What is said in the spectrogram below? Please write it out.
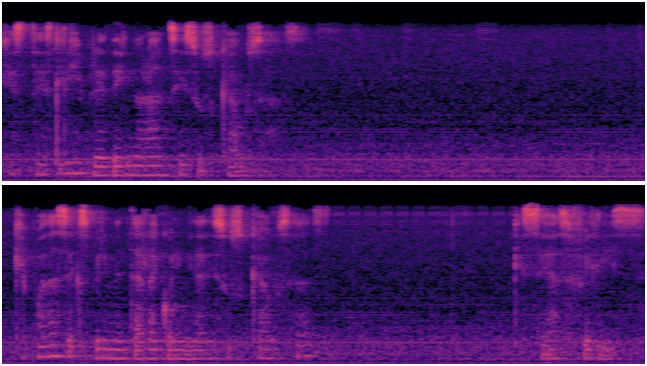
que estés libre de ignorancia y sus causas. puedas experimentar la ecuanimidad y sus causas, que seas feliz.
